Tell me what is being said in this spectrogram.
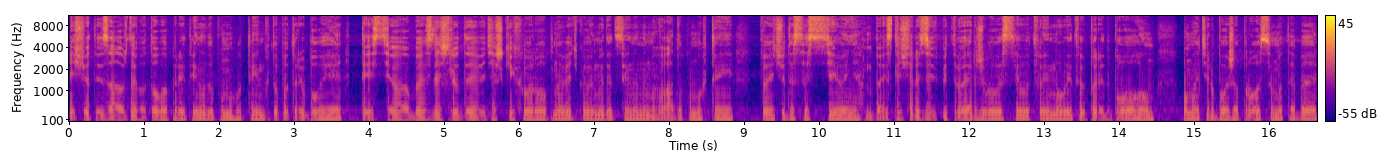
і що ти завжди готова прийти на допомогу тим, хто потребує. Ти зціла безліч людей від тяжких хвороб, навіть коли медицина не могла допомогти. Твої чудеса зцілення безліч разів підтверджували силу твоєї молитви перед Богом. О матір Божа, просимо тебе,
